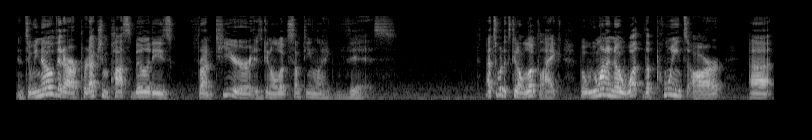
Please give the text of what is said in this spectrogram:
And so we know that our production possibilities frontier is going to look something like this. That's what it's going to look like, but we want to know what the points are uh,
